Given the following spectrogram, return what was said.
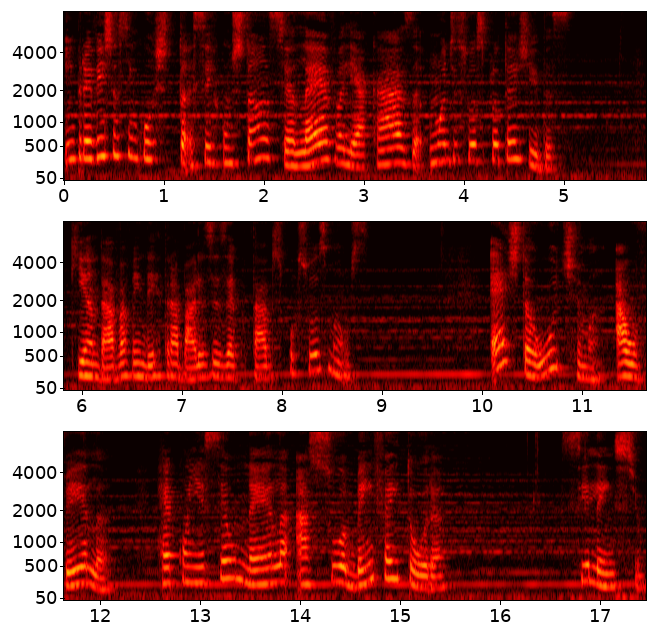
imprevista circunstância leva-lhe à casa uma de suas protegidas, que andava a vender trabalhos executados por suas mãos. Esta última, ao vê-la, reconheceu nela a sua benfeitora Silêncio,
